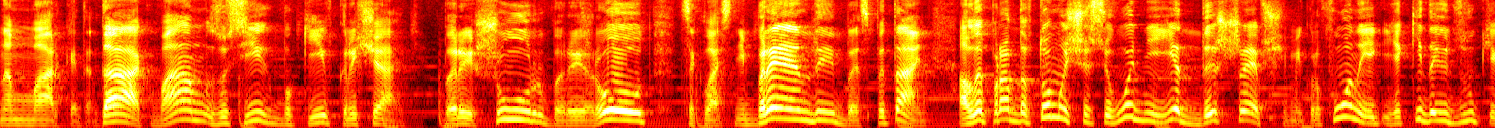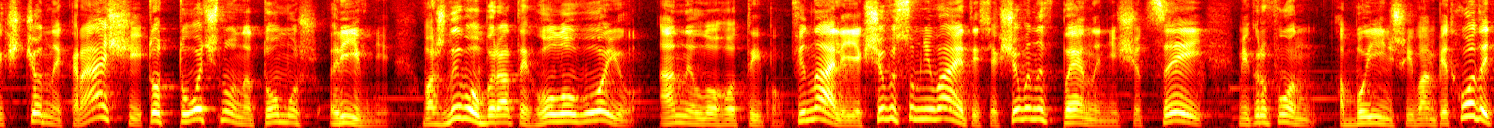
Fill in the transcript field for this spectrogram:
на маркетинг. Так, вам з усіх боків кричать. Бери Шур, бери Роуд, це класні бренди, без питань. Але правда в тому, що сьогодні є дешевші мікрофони, які дають звук, якщо не кращий, то точно на тому ж рівні. Важливо обирати головою, а не логотипом. В фіналі, якщо ви сумніваєтесь, якщо ви не впевнені, що цей мікрофон або інший вам підходить,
